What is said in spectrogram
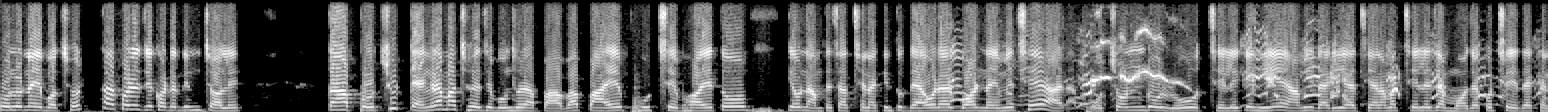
হলো না এবছর, তারপরে যে কটা দিন চলে। তা প্রচুর ট্যাংরা মাছ হয়েছে বন্ধুরা, বাবা পায়ে ফুটছে, ভয়ে তো কেউ নামতে চাচ্ছে না, কিন্তু দেওর আর বর নেমেছে আর প্রচণ্ড রোদ। ছেলেকে নিয়ে আমি দাঁড়িয়ে আছি আর আমার ছেলে যা মজা করছে, এই দেখেন।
